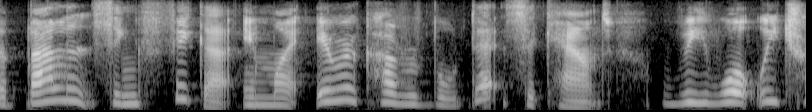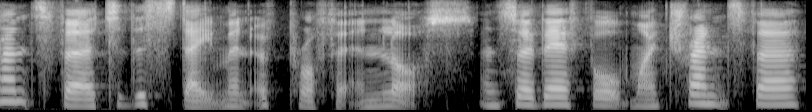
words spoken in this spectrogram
the balancing figure in my irrecoverable debts account will be what we transfer to the statement of profit and loss. And so therefore my transfer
